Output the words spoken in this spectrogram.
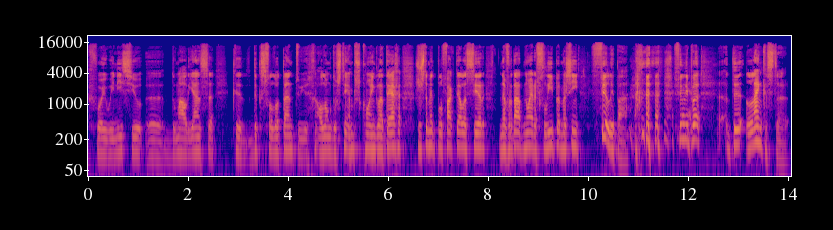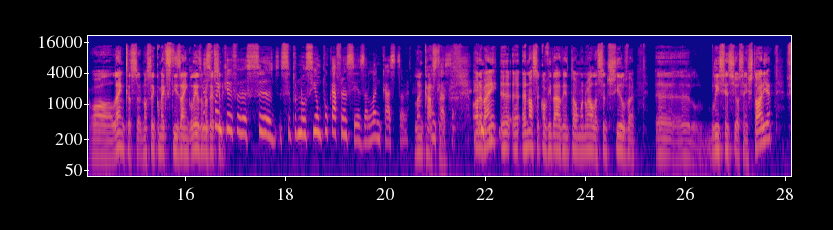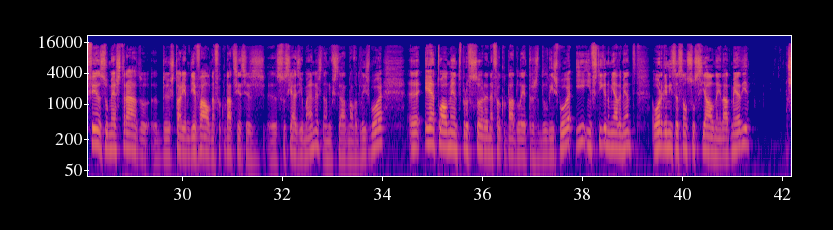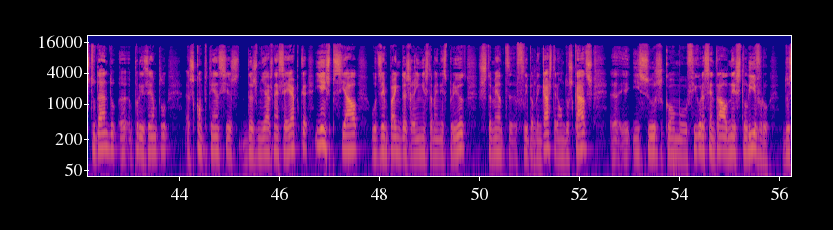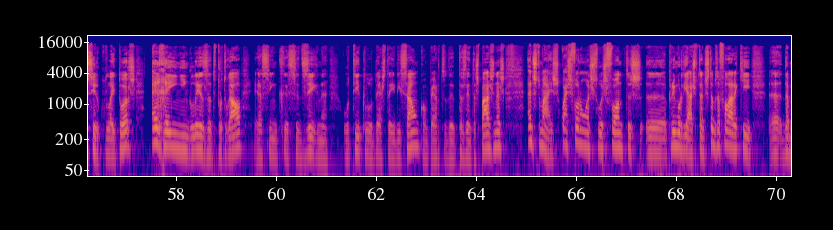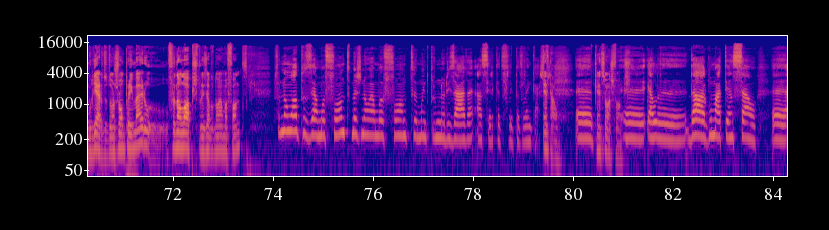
foi o início eh, de uma aliança que, de que se falou tanto ao longo dos tempos com a Inglaterra, justamente pelo facto dela ser, na verdade, não era Filipa, mas sim Philippa. Philippa eh, de Lancaster, ou Lancaster, não sei como é que se diz à inglesa, mas deve ser... que se, se pronuncia um pouco à francesa, Lancaster. Lancaster. Lancaster. Ora bem, a, a nossa convidada, então, Manuela Santos Silva, Uh, licenciou-se em História, fez o mestrado de História Medieval na Faculdade de Ciências eh, Sociais e Humanas da Universidade Nova de Lisboa, uh, é atualmente professora na Faculdade de Letras de Lisboa e investiga, nomeadamente, a organização social na Idade Média, estudando, por exemplo, as competências das mulheres nessa época e, em especial, o desempenho das rainhas também nesse período. Justamente, Filipe de Lencastre é um dos casos eh, e surge como figura central neste livro do Círculo de Leitores, A Rainha Inglesa de Portugal, é assim que se designa o título desta edição, com perto de 300 páginas. Antes de mais, quais foram as suas fontes uh, primordiais? Portanto, estamos a falar aqui uh, da mulher de Dom João I. O Fernão Lopes, por exemplo, não é uma fonte? Fernão Lopes é uma fonte, mas não é uma fonte muito pormenorizada acerca de Filipa de Lencastre. Então, uh, quem são as fontes? Uh, ela dá alguma atenção uh,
